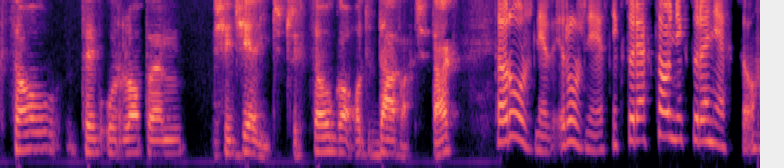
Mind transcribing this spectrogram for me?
chcą tym urlopem się dzielić, czy chcą go oddawać, tak? To różnie, różnie jest. Niektóre chcą, niektóre nie chcą.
